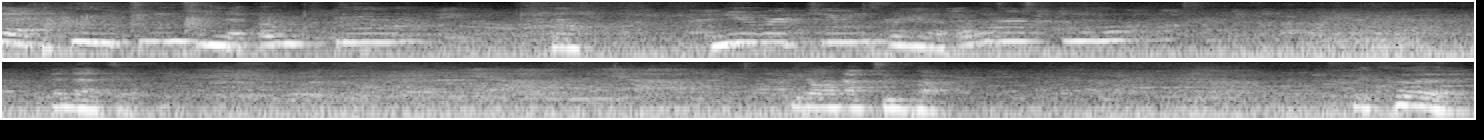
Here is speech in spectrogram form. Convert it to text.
got cool tunes from the old school, the newer tunes from the older school, and that's it. We don't have Tupac. We could.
